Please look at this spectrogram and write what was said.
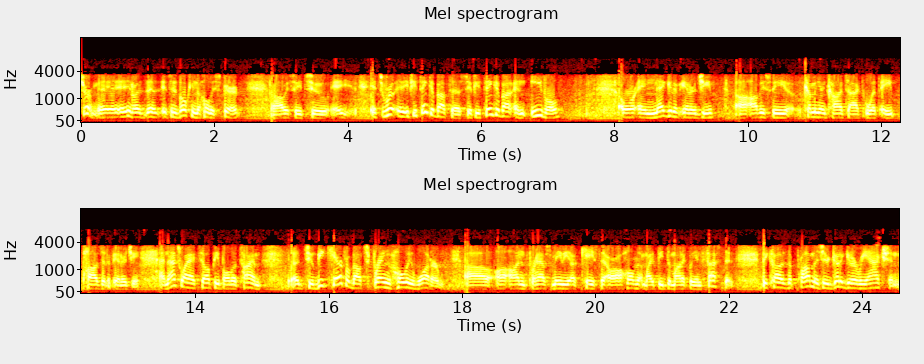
Sure, you know it's invoking the Holy Spirit, obviously. To it's if you think about this, if you think about an evil or a negative energy, uh, obviously coming in contact with a positive energy. And that's why I tell people all the time uh, to be careful about spraying holy water uh, on perhaps maybe a case that, or a home that might be demonically infested. Because the problem is you're going to get a reaction,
